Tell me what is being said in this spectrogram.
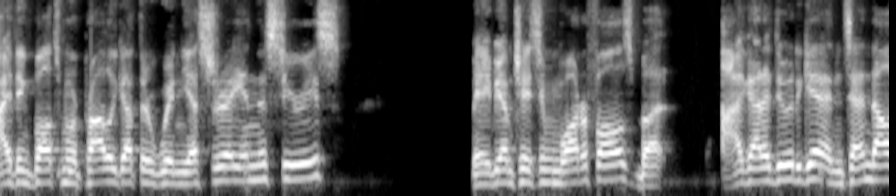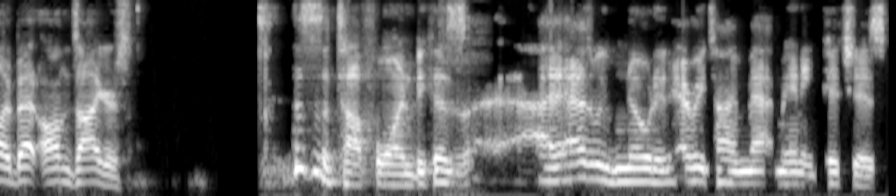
I think Baltimore probably got their win yesterday in this series. Maybe I'm chasing waterfalls, but I got to do it again. $10 bet on the Tigers. This is a tough one because uh, as we've noted, every time Matt Manning pitches,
